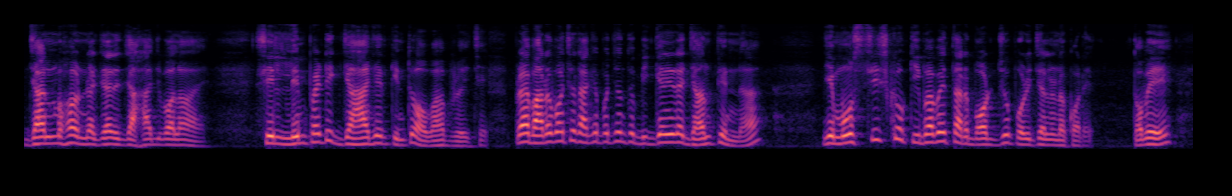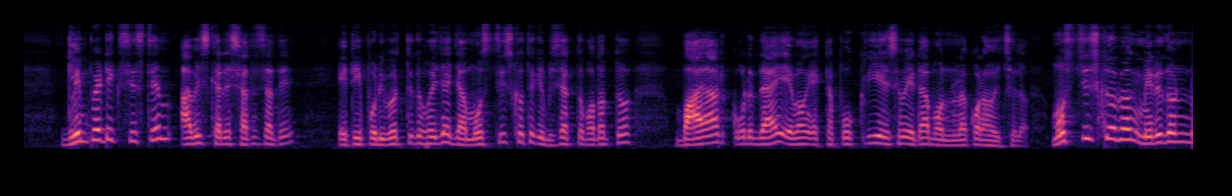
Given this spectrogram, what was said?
যানবাহন যার জাহাজ বলা হয়, সেই লিম্ফ্যাটিক জাহাজের কিন্তু অভাব রয়েছে। প্রায় বারো বছর আগে পর্যন্ত বিজ্ঞানীরা জানতেন না যে মস্তিষ্ক কীভাবে তার বর্জ্য পরিচালনা করে। তবে গ্লিম্ফ্যাটিক সিস্টেম আবিষ্কারের সাথে সাথে এটি পরিবর্তিত হয়ে যায় যা মস্তিষ্ক থেকে বিষাক্ত পদার্থ বায়ার করে দেয় এবং একটা প্রক্রিয়া হিসেবে এটা বর্ণনা করা হয়েছিল। মস্তিষ্ক এবং মেরুদণ্ড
